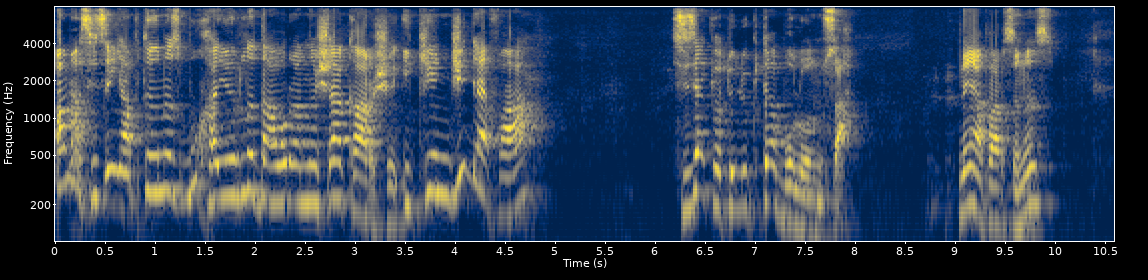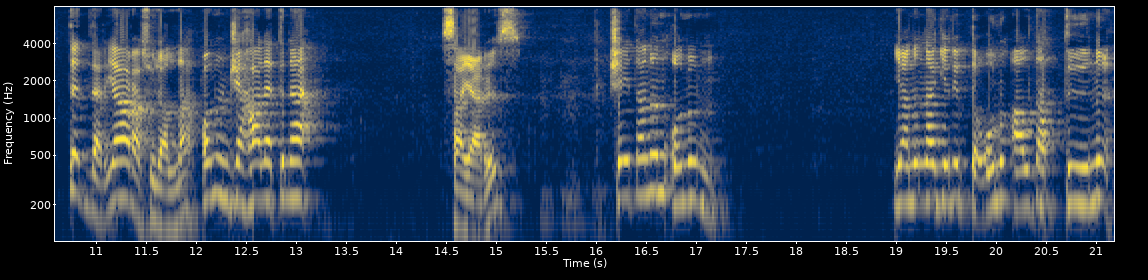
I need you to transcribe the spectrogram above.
Ama sizin yaptığınız bu hayırlı davranışa karşı ikinci defa size kötülükte bulunsa ne yaparsınız? Dediler ya Resulallah onun cehaletine sayarız. Şeytanın onun yanına girip de onu aldattığını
